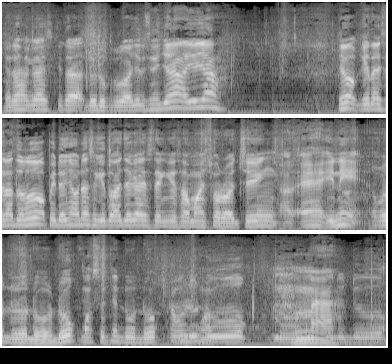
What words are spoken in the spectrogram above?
Yaudah guys, kita duduk dulu aja di sini aja. Ayo ya. Yuk kita istirahat dulu. Videonya udah segitu aja guys. Thank you so much for watching. Eh ini aku duduk duduk. Maksudnya duduk. Kamu duduk. Nah. Duduk.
